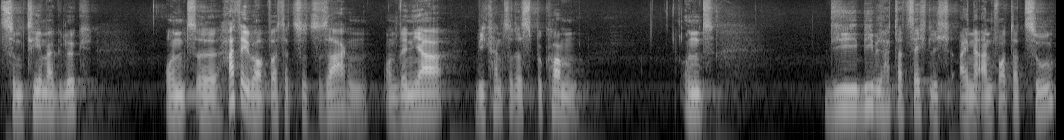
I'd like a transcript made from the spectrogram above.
zum Thema Glück und hat er überhaupt was dazu zu sagen? Und wenn ja, wie kannst du das bekommen? Und die Bibel hat tatsächlich eine Antwort dazu.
